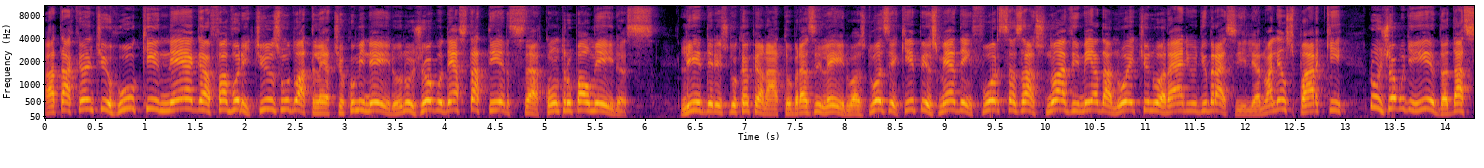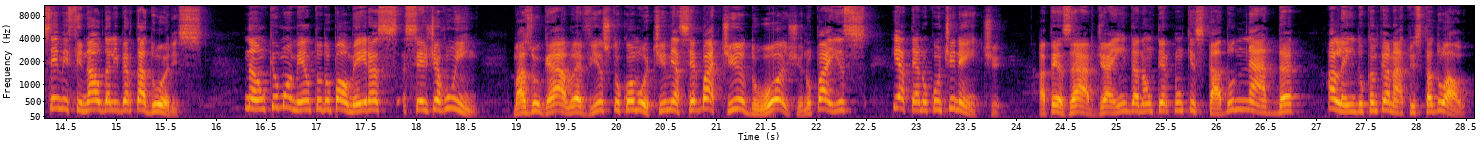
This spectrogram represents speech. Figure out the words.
Atacante Hulk nega favoritismo do Atlético Mineiro no jogo desta terça contra o Palmeiras. Líderes do Campeonato Brasileiro, as duas equipes medem forças às nove e meia da noite no horário de Brasília, no Allianz Parque, no jogo de ida da semifinal da Libertadores. Não que o momento do Palmeiras seja ruim, mas o Galo é visto como o time a ser batido hoje no país e até no continente apesar de ainda não ter conquistado nada além do campeonato estadual.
